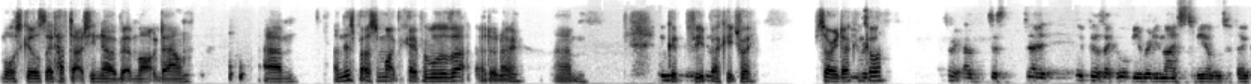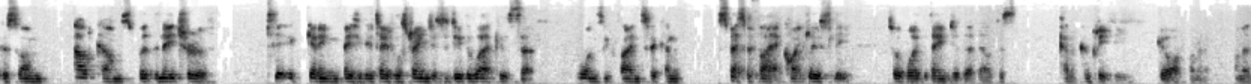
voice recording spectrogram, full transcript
more skills. They'd have to actually know a bit of Markdown. Um, and this person might be capable of that. I don't know. Um, good feedback each way. Sorry, Duncan, go on. Sorry, I'm just. Uh, it feels like it would be really nice to be able to focus on outcomes, but the nature of t- getting basically a total stranger to do the work is that one's inclined to kind of specify it quite closely to avoid the danger that they'll just kind of completely go off on a on a.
